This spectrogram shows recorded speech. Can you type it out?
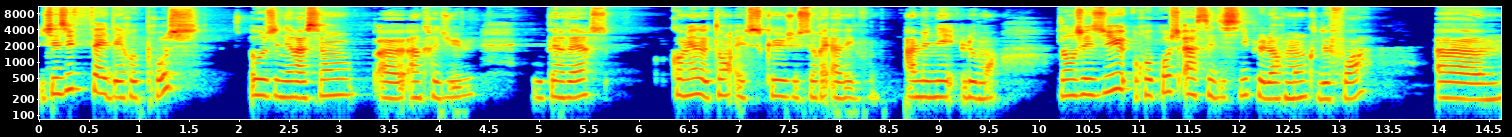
Jésus fait des reproches aux générations euh, incrédules ou perverses. Combien de temps est-ce que je serai avec vous? Amenez-le-moi. Donc Jésus reproche à ses disciples leur manque de foi. Euh,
